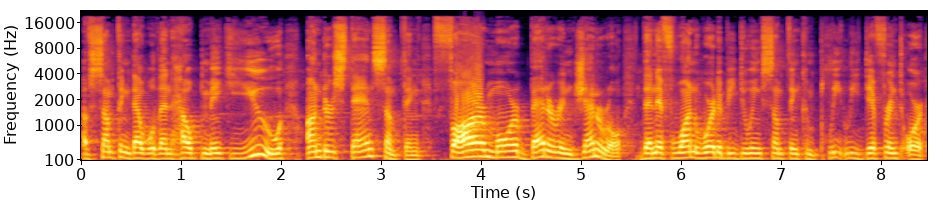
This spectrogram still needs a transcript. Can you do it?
of something that will then help make you understand something far more better in general than if one were to be doing something completely different or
